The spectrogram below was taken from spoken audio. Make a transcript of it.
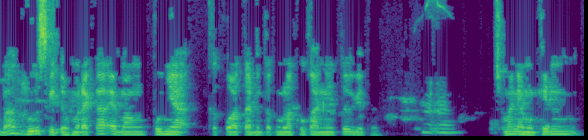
bagus gitu. Mereka emang punya kekuatan untuk melakukan itu gitu. Mm-mm. Cuman ya mungkin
